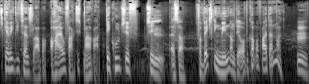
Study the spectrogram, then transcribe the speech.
skal vi ikke lige tage en slapper? Og har jeg jo faktisk meget ret. Det er kul til, til altså, forveksling minde om der, hvor vi kommer fra i Danmark. Mm.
